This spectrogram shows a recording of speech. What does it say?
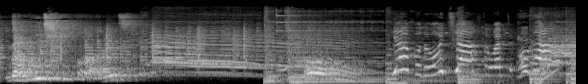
конкурс на лучший танец. Я буду участвовать. Ура!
